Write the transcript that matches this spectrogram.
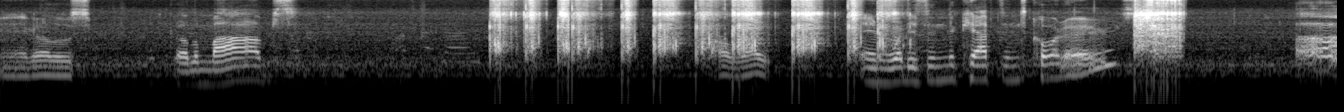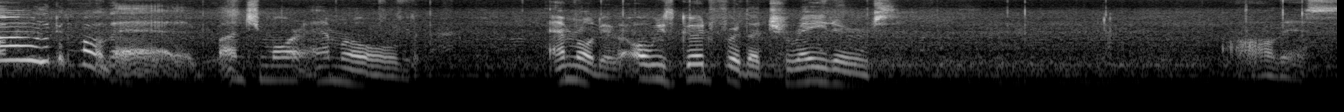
And I got all those, all the mobs. Alright. And what in the captain's quarters? Oh, look at all that. Bunch more emerald. Emerald is always good for the traders. All this.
